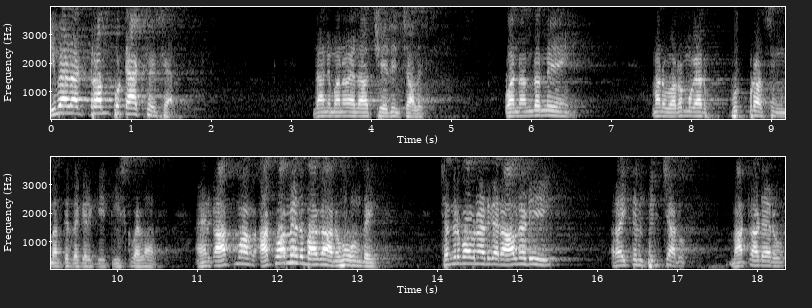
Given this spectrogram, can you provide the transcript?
ఈవేళ ట్రంప్ ట్యాక్స్ వేశారు. దాన్ని మనం ఎలా ఛేదించాలి? వాళ్ళందరినీ మన వరమ్మ గారు ఫుడ్ ప్రాసెసింగ్ మంత్రి దగ్గరికి తీసుకువెళ్ళాలి. ఆయనకు ఆక్వా ఆక్వా మీద బాగా అనుభవం ఉంది. చంద్రబాబు నాయుడు గారు ఆల్రెడీ రైతులు పిలిచారు మాట్లాడారు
